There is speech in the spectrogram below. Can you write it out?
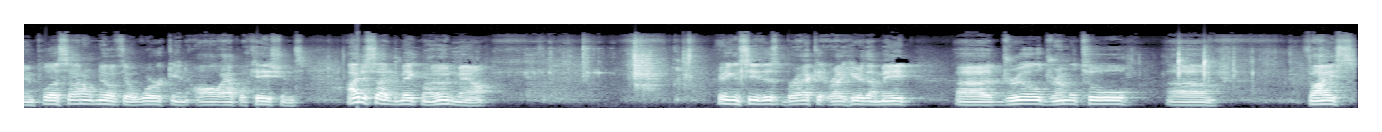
And plus, I don't know if they'll work in all applications. I decided to make my own mount. Here you can see this bracket right here that I made. Uh, drill, Dremel tool, uh, vise,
